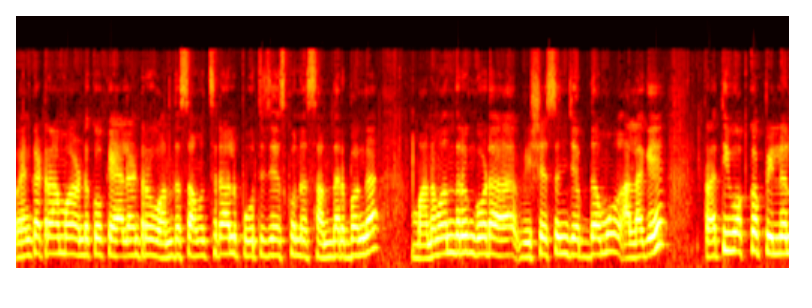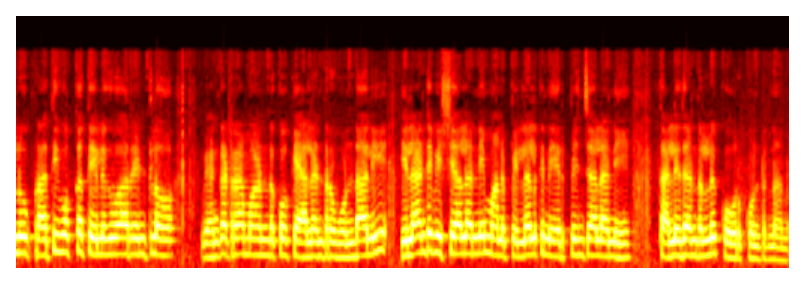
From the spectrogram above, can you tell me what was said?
వెంకటరామ అండుకో క్యాలెండర్ వంద సంవత్సరాలు పూర్తి చేసుకున్న సందర్భం సందర్భంగా మనమందరం కూడా విశేషం చెప్దాము. అలాగే ప్రతి ఒక్క పిల్లలు ప్రతి ఒక్క తెలుగువారింట్లో వెంకటరామాండకు క్యాలెండర్ ఉండాలి. ఇలాంటి విషయాలన్నీ మన పిల్లలకి నేర్పించాలని తల్లిదండ్రులు కోరుకుంటున్నాను.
